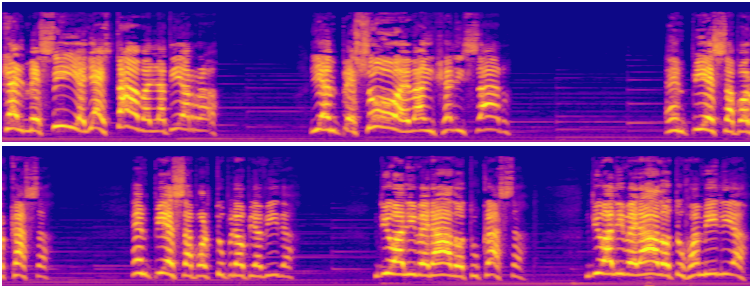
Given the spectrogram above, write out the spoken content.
que el Mesías ya estaba en la tierra y empezó a evangelizar. Empieza por casa, empieza por tu propia vida. Dios ha liberado tu casa, Dios ha liberado tu familia,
